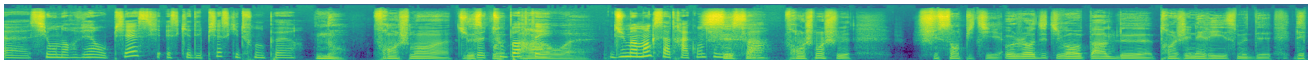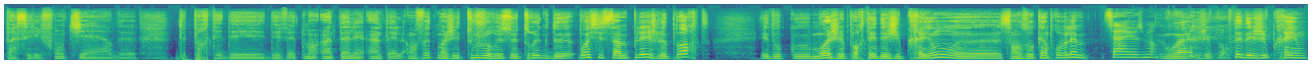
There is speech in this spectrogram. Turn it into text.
euh, si on en revient aux pièces, est-ce qu'il y a des pièces qui te font peur? Non, franchement, euh, Tu peux tout porter. Ah ouais. Du moment que ça te raconte une C'est histoire. ça. Franchement, je suis, je suis sans pitié. Aujourd'hui, tu vois, on parle de transgénérisme, de dépasser les frontières, de, de porter des, des vêtements un tel et un tel. En fait, moi, j'ai toujours eu ce truc de, moi, si ça me plaît, je le porte. Et donc, euh, moi, j'ai porté des jupes crayons euh, sans aucun problème. Sérieusement? Ouais, j'ai porté des jupes crayons.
